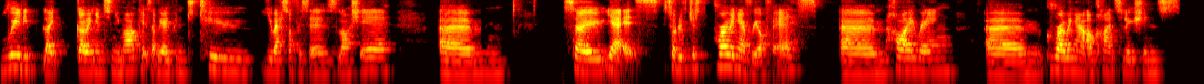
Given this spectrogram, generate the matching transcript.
really like going into new markets that we opened two US offices last year. Um, so yeah, it's sort of just growing every office, um, hiring, um, growing out our client solutions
